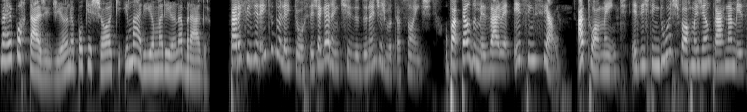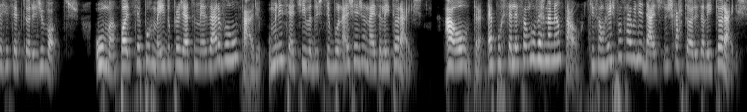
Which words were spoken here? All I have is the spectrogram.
na reportagem de Ana Pokeshock e Maria Mariana Braga. Para que o direito do eleitor seja garantido durante as votações, o papel do mesário é essencial. Atualmente, existem duas formas de entrar na mesa receptora de votos. Uma pode ser por meio do projeto Mesário Voluntário, uma iniciativa dos tribunais regionais eleitorais. A outra é por seleção governamental, que são responsabilidades dos cartórios eleitorais.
